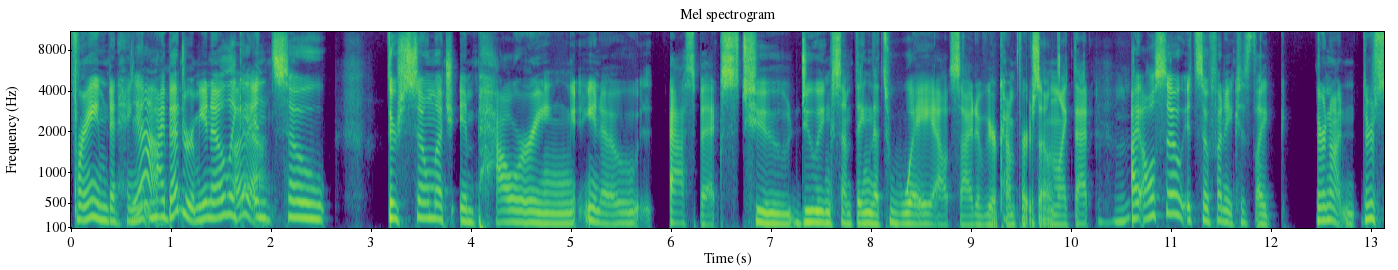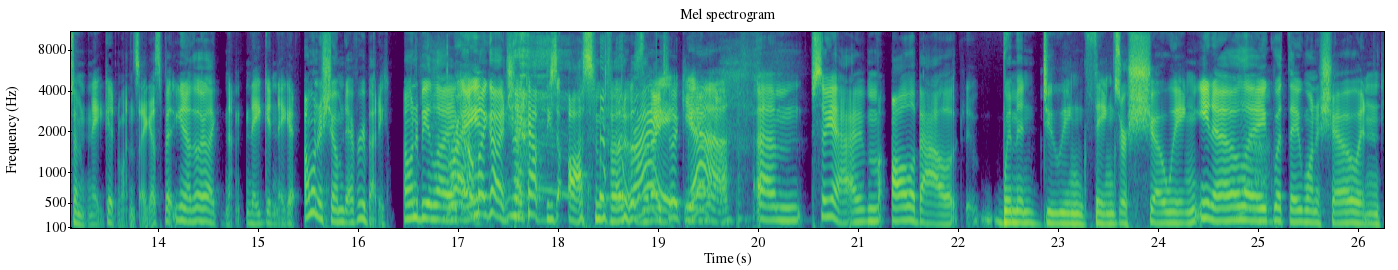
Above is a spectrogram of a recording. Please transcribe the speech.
framed and hang it in my bedroom, you know? Like Oh, yeah. and so there's so much empowering, you know, aspects to doing something that's way outside of your comfort zone like that. Mhm. I also it's so funny cuz like they're not there's some naked ones, I guess, but you know, they're like not naked naked. I want to show them to everybody. I want to be like, "Oh my god, check out these awesome photos that I took." yeah. Um, so yeah, I'm all about women doing things or showing, you know, Yeah. like what they want to show and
